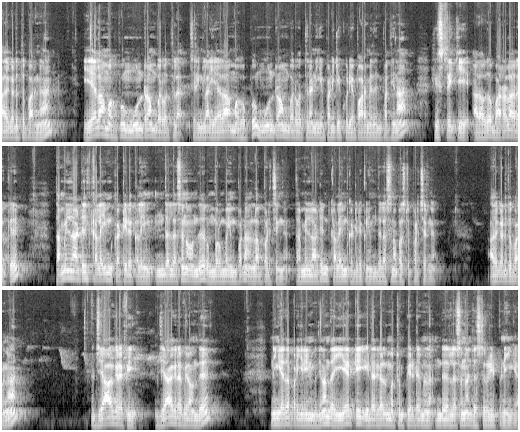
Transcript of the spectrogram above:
அதுக்கடுத்து பாருங்கள் ஏழாம் வகுப்பு மூன்றாம் பருவத்தில். சரிங்களா? ஏழாம் வகுப்பு மூன்றாம் பருவத்தில் நீங்கள் படிக்கக்கூடிய பாடம் எதுன்னு பார்த்தீங்கன்னா ஹிஸ்ட்ரிக்கு அதாவது வரலாறுக்கு. தமிழ்நாட்டில் கலையும் கட்டிடக்கலையும் இந்த லெசனை வந்து ரொம்ப ரொம்ப இம்பார்ட்டன் நல்லா படிச்சுங்க. தமிழ்நாட்டின் கலையும் கட்டிடக்கலையும் இந்த லெசனை ஃபஸ்ட்டு படிச்சிருங்க. அதுக்கடுத்து பாருங்கள் ஜியாகிரஃபி ஜியாகிரஃபியில் வந்து நீங்கள் எதை படிக்கிறீங்கன்னு பார்த்தீங்கன்னா அந்த இயற்கை இடர்கள் மற்றும் பேரிடர் இந்த லெசனை ஜஸ்ட் ரீட் பண்ணிங்க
